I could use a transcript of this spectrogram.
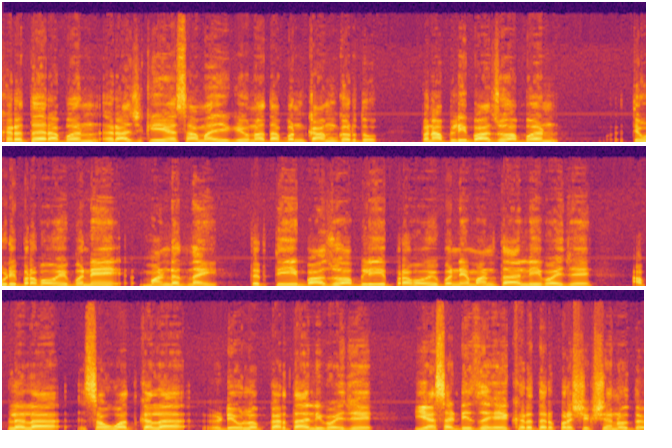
खरं तर आपण राजकीय सामाजिक जीवनात आपण काम करतो पण आपली बाजू आपण तेवढी प्रभावीपणे मांडत नाही तर ती बाजू आपली प्रभावीपणे मांडता आली पाहिजे आपल्याला संवाद कला डेव्हलप करता आली पाहिजे यासाठीचं हे खरं तर प्रशिक्षण होतं.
